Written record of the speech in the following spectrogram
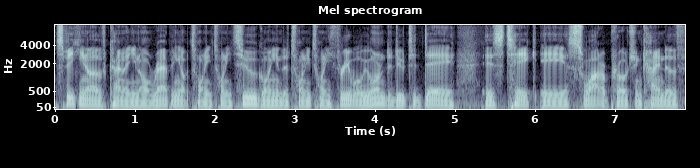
speaking of kind of, you know, wrapping up 2022, going into 2023, what we wanted to do today is take a SWOT approach and kind of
